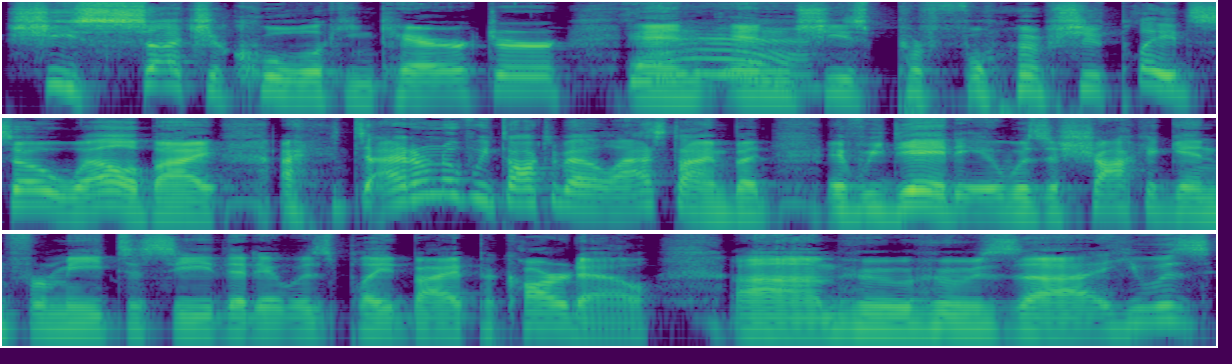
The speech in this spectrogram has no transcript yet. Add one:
she's such a cool looking character and Yeah. and she's performed she's played so well by I, I don't know if we talked about it last time but if we did it was a shock again for me to see that it was played by Picardo um who who's uh he was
